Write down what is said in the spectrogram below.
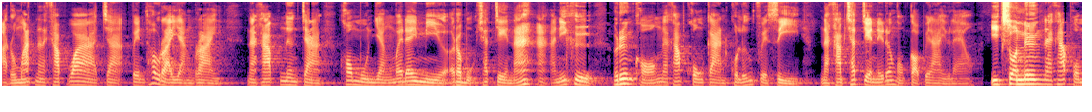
อนุมัตินะครับว่าจะเป็นเท่าไหรอย่างไรนะครับเนื่องจากข้อมูลยังไม่ได้มีระบุชัดเจนนะอะอันนี้คือเรื่องของนะครับโครงการคนละครึ่งเฟส4นะครับชัดเจนในเรื่องของกรอบเวลาอยู่แล้ว อีกส่วนหนึ่งนะครับผม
